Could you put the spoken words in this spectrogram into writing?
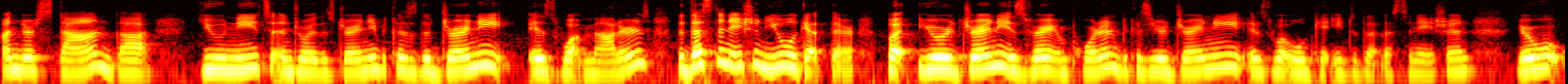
understand that you need to enjoy this journey because the journey is what matters. The destination, you will get there, but your journey is very important because your journey is what will get you to that destination. You're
